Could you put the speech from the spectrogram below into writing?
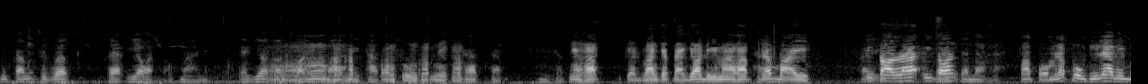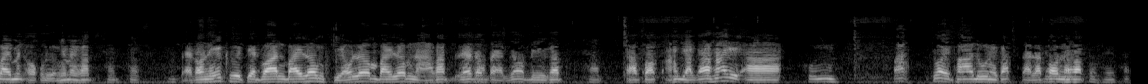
มีความรู้สึกว่าแตกยอดออกมาเนี่ยแตกยอดอ่อนๆออกมาเลยครับกองสูงครับนี่ครับครับครับนี่ครับเนี่ยครับเจ็ดวันจะแตกยอดดีมากครับครับแล้วใบ อีกตอนแล้วอีกตอน จะหนาครับผมแล้วปลูกทีแรกนี่ใบมันออกเหลืองใช่ไหมครับ ครับครับ แต่ตอนนี้คือเจ็ดวันใบเริ่มเขียวเริ่มใบเริ่มหนาครับ แล้วจะแตกยอดดีครับ ครับ ครับครับอะอยากจะให้อ่าคุณปะช่วยพาดูหน่อยครับ แต่ละต้นนะครับโอเคครับ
